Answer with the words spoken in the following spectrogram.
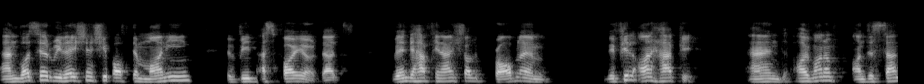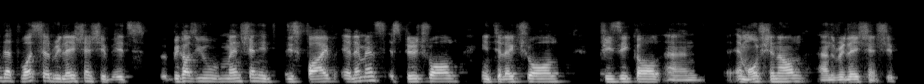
and what's the relationship of the money with Aspire? That when they have financial problem, we feel unhappy, and I want to understand that what's the relationship? It's because you mentioned it these five elements: spiritual, intellectual, physical, and emotional and relationship.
